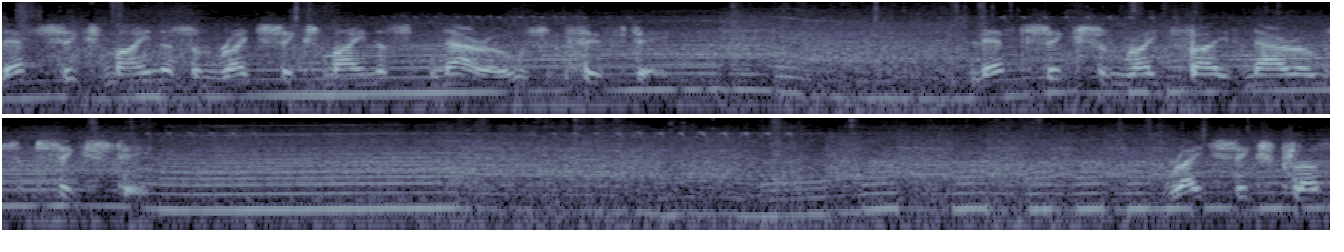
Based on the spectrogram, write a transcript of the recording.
Left six minus and right six minus, narrows, 50. Left six and right five narrows, 60. Right 6 plus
